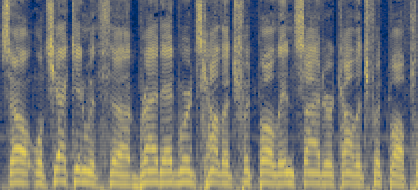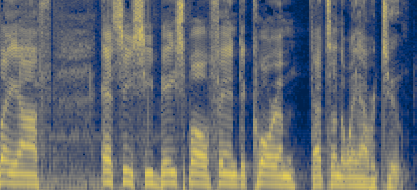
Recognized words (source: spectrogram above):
So we'll check in with uh, Brad Edwards, college football insider, college football playoff, SEC baseball fan decorum. That's on the way, hour two.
